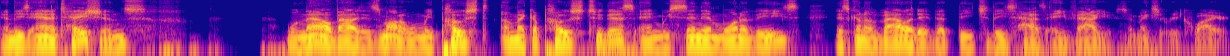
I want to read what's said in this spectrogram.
And these annotations will now validate this model. When we post, uh, make a post to this and we send in one of these, it's going to validate that each of these has a value. So it makes it required.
